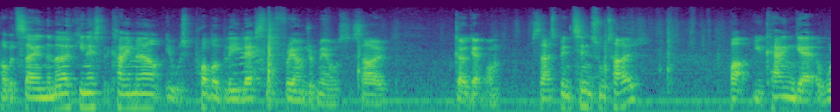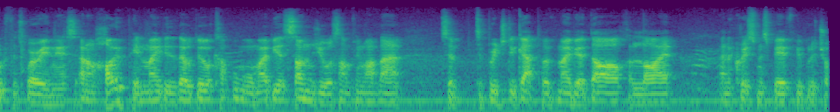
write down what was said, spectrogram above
I would say in the murkiness that came out, it was probably less than 300 mils. So go get one. So that's been Tinsel Toes, but you can get a Woodforde's Wherry in this, and I'm hoping maybe that they'll do a couple more, maybe a Sundew or something like that, to, to bridge the gap of maybe a dark, a light, and a Christmas beer for people to try.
